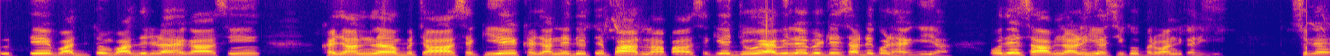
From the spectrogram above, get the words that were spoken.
ਉੱਤੇ ਵੱਧ ਤੋਂ ਵੱਧ ਜਿਹੜਾ ਹੈਗਾ ਅਸੀਂ ਖਜ਼ਾਨਾ ਬਚਾ ਸਕੀਏ, ਖਜ਼ਾਨੇ ਦੇ ਉੱਤੇ ਭਾਰ ਨਾ ਪਾ ਸਕੀਏ, ਜੋ ਅਵੇਲੇਬਿਲਟੀ ਸਾਡੇ ਕੋਲ ਹੈਗੀ ਆ, ਉਹਦੇ ਹਿਸਾਬ ਨਾਲ ਹੀ ਅਸੀਂ ਕੋਈ ਪ੍ਰਬੰਧ ਕਰੀਏ। ਸੋ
